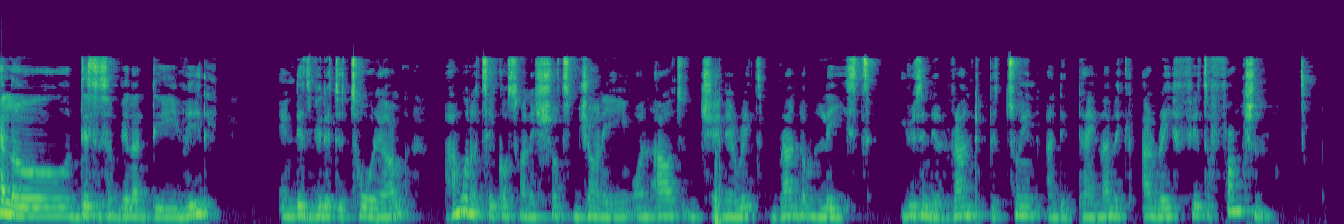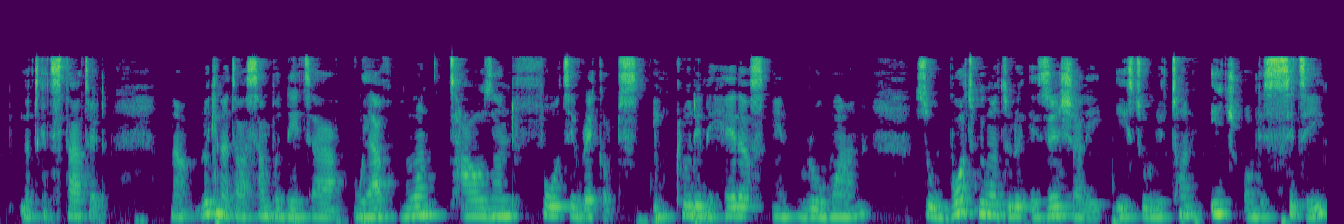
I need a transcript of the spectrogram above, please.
Hello, this is Abiola David. In this video tutorial, I'm going to take us on a short journey on how to generate random lists using the rand between and the dynamic array filter function. Let's get started. Now, looking at our sample data, we have 1040 records, including the headers in row 1. So what we want to do essentially is to return each of the city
